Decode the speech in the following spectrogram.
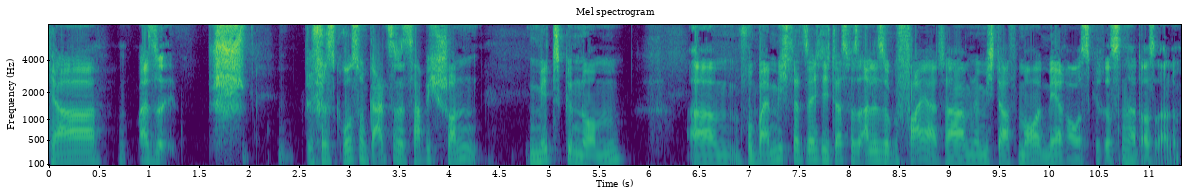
Ja, also für das Große und Ganze, das habe ich schon mitgenommen. Ähm, wobei mich tatsächlich das, was alle so gefeiert haben, nämlich Darth Maul mehr rausgerissen hat aus allem.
